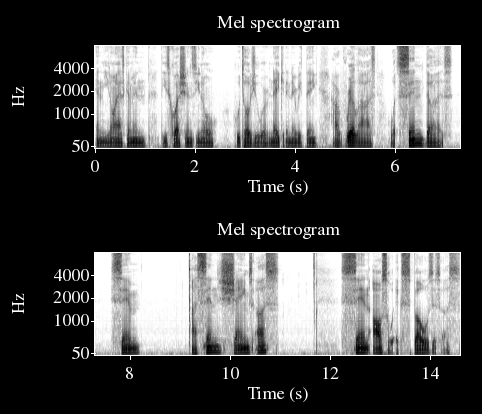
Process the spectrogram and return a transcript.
and, you know, asking him in these questions, you know, who told you we're naked and everything. I realized what sin does. Sin, uh, sin shames us sin also exposes us.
